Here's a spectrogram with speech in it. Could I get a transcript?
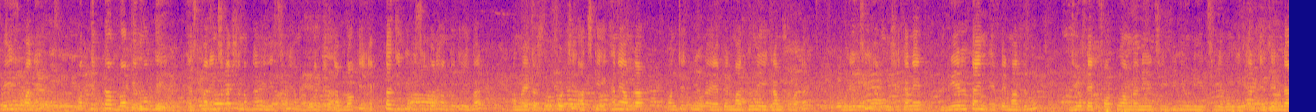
ফেজ ওয়ানে প্রত্যেকটা ব্লকের মধ্যে as per instruction of the ministry প্রত্যেকটা ব্লকে একটা জিপিডিসি করে অন্তত এবার আমরা এটা শুরু করছি। আজকে এখানে আমরা পঞ্চায়েত নির্ণয় অ্যাপের মাধ্যমে এই গ্রাম সভাটা করেছি এবং সেখানে রিয়েল টাইম অ্যাপের মাধ্যমে জিওটেক ফটো আমরা নিয়েছি ভিডিও নিয়েছি এবং এটার এজেন্ডা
